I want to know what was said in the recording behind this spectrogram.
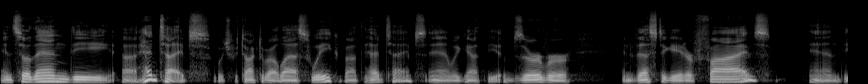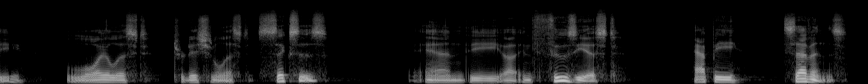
And so then the uh, head types, which we talked about last week about the head types, and we got the observer, investigator fives, and the loyalist, traditionalist sixes, and the uh, enthusiast, happy sevens.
